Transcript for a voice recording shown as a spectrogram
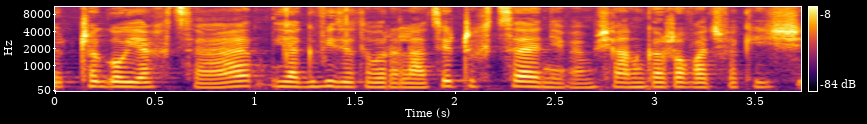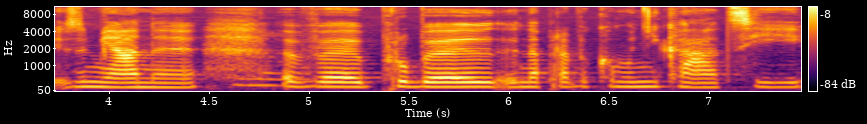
y, czego ja chcę, jak widzę tę relację, czy chcę, nie wiem, się angażować w jakieś zmiany, w próby naprawy komunikacji,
